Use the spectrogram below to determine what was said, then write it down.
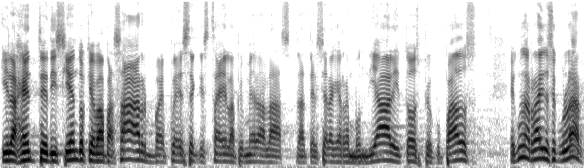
y la gente diciendo que va a pasar, puede ser que está en la primera, la, tercera guerra mundial y todos preocupados, en una radio secular.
